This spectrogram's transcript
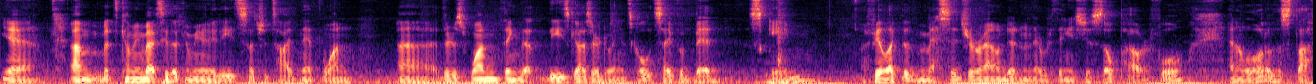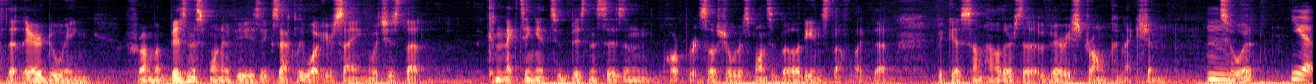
Yeah. Um, but coming back to the community, it's such a tight knit one. Uh, there's one thing that these guys are doing. It's called Save a Bed scheme. I feel like the message around it and everything is just so powerful. And a lot of the stuff that they're doing from a business point of view is exactly what you're saying, which is that connecting it to businesses and corporate social responsibility and stuff like that because somehow there's a very strong connection to it. Yeah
